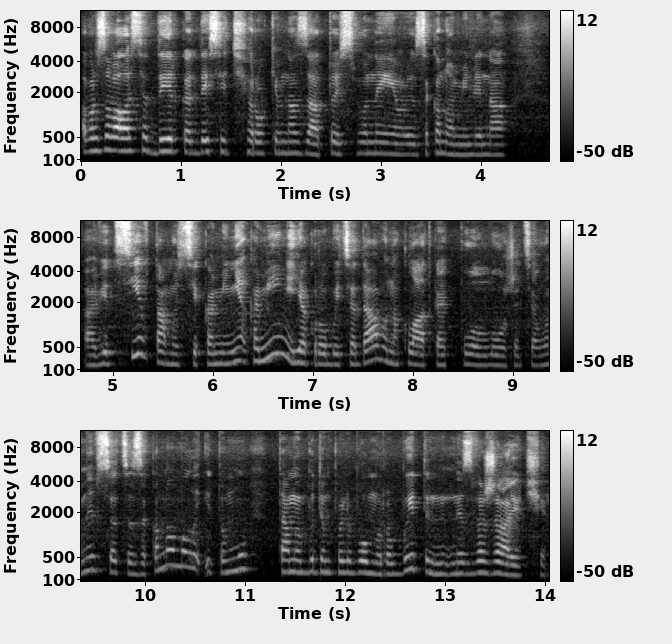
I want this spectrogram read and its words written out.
Образувалася дирка 10 років назад, тобто вони зекономили на відсів, там ось ці каміння, каміння, як робиться, да, вона кладка, як пол ложиться, вони все це зекономили і тому там ми будемо по-любому робити, незважаючи.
